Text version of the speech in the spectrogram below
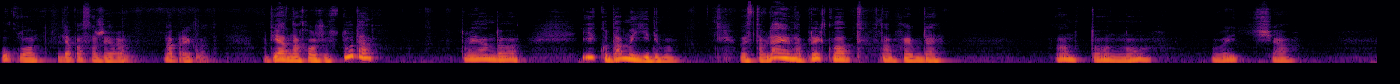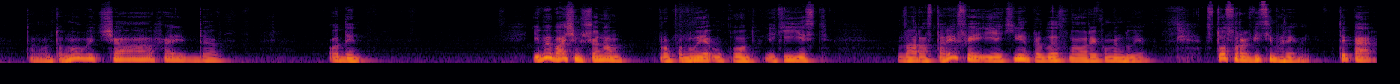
уклон для пасажира. Наприклад, от я знаходжусь тут, Трояндова, і куди ми їдемо. Виставляю, наприклад, там хай буде Антоновича. Там Антоновича, хай буде один. І ми бачимо, що нам пропонує уклон, які є зараз тарифи і які він приблизно рекомендує. 148 гривень. Тепер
